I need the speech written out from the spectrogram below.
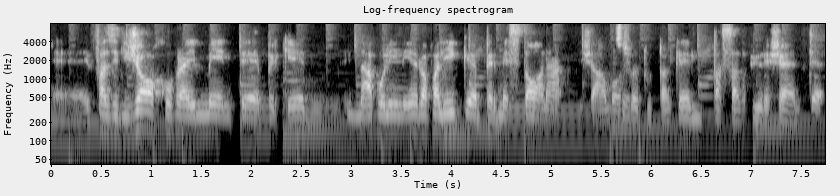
eh, in fase di gioco probabilmente perché il Napoli in Europa League per me stona diciamo sì. soprattutto anche nel passato più recente.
